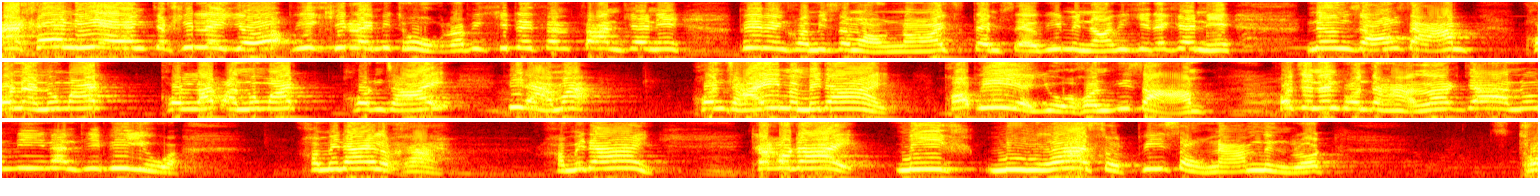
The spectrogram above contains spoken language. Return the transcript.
อะแค่นี้เองจะคิดอะไรเยอะ พี่คิดอะไรไม่ถูกแล้วพี่คิดได้สั้นๆแค่นี้ พี่เป็นคนมีสมองน้อยสเต็มเซลล์พี่มีน้อยพี่คิดได้แค่นี้หนึ่งสองสามคนอนุมัติ คนรับอนุมัติ คนใช้ พี่ถามว่า คนใช้มันไม่ได้ เพราะพี่อะอยู่กับคนที่สามเพราะฉะนั้นพลทหารลากย่านู่นนี่นั่นที่พี่อยู่อะเขาไม่ได้หรอกค่ะ เขาไม่ได้ ถ้าเขาได้มีมีล่าสุดพี่ส่งน้ำหนึ่งรถ โทร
